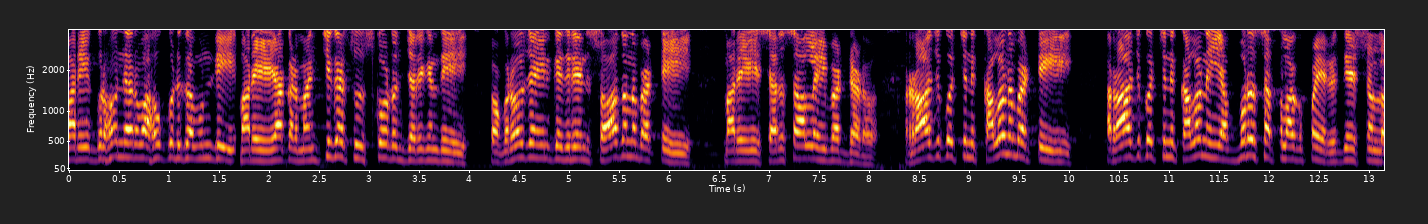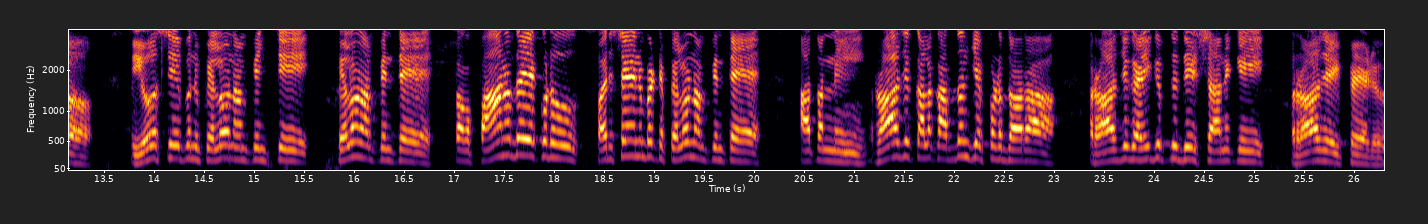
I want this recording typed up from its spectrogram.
మరి గృహ నిర్వాహకుడిగా ఉండి మరి అక్కడ మంచిగా చూసుకోవడం జరిగింది. ఒకరోజు ఆయనకి ఎదురైన శోధన బట్టి మరి సరసాల్లో ఇవ్వబడ్డాడు. రాజుకొచ్చిన కళను బట్టి రాజుకొచ్చిన కళను ఎవ్వరూ చెప్పలేకపోయారు దేశంలో. యోసేపుని పిలువనంపించి పిలువనంపితే ఒక పానదయకుడు పరిచయం బట్టి పిలువనంపితే అతన్ని రాజు కళకు అర్థం చెప్పడం ద్వారా రాజుగా ఐగుప్తు దేశానికి రాజు అయిపోయాడు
